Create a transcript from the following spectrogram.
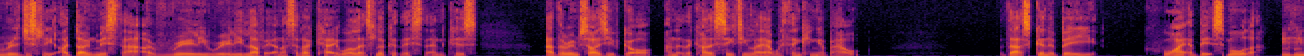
religiously. I don't miss that. I really, really love it. And I said, okay, well, let's look at this then, because at the room size you've got and at the kind of seating layout we're thinking about, that's going to be quite a bit smaller. Mm-hmm.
